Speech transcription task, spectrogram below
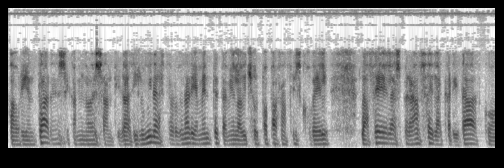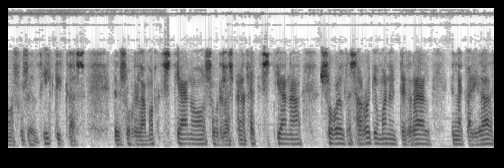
a orientar en ese camino de santidad. Ilumina extraordinariamente, también lo ha dicho el Papa Francisco de él, la fe, la esperanza y la caridad con sus encíclicas eh, sobre el amor cristiano, sobre la esperanza cristiana, sobre el desarrollo humano integral en la caridad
